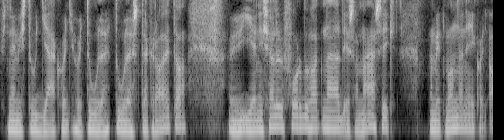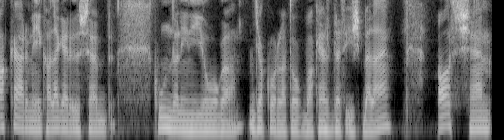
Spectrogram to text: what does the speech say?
és nem is tudják, hogy, hogy túl, túlestek rajta. Ilyen is előfordulhatnád, és a másik, amit mondanék, hogy akár még ha legerősebb kundalini joga gyakorlatokba kezdesz is bele, az sem,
